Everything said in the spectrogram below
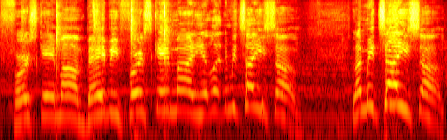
First game on, baby. First game on. Let, me tell you something. Let me tell you something.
